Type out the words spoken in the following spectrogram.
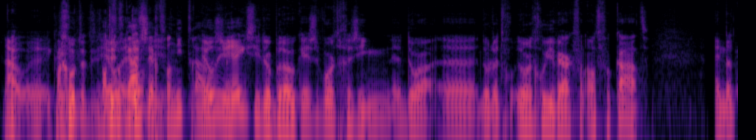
nou, eh, ik Maar goed, het- Heel- advocaat heel- zegt van niet Heel trouwens. die reeks die doorbroken is, wordt gezien eh, door, eh, door, het, door het goede werk van advocaat. En dat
